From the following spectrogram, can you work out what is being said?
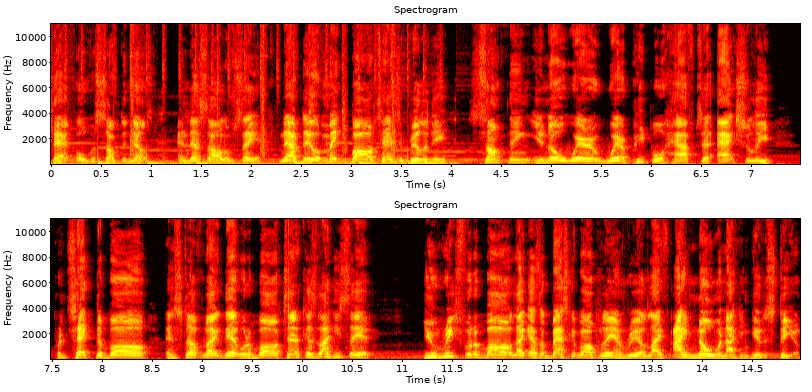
that over something else and that's all i'm saying now if they would make ball tangibility something you know where where people have to actually protect the ball and stuff like that with a ball because like you said you reach for the ball like as a basketball player in real life i know when i can get a steal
